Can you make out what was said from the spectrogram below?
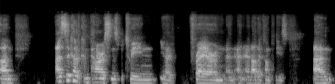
Um, as the kind of comparisons between, you know, FREYR and, and, and other companies, um,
